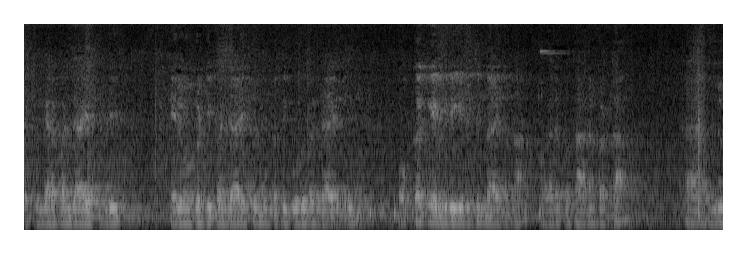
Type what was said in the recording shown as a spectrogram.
തെക്കിങ്കര പഞ്ചായത്തിന്റെ എരുവപ്പെട്ടി പഞ്ചായത്തും മുണ്ടത്തിക്കൂട് പഞ്ചായത്തും ഒക്കെ കേന്ദ്രീകരിച്ചുണ്ടായിരുന്ന വളരെ പ്രധാനപ്പെട്ട ഒരു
